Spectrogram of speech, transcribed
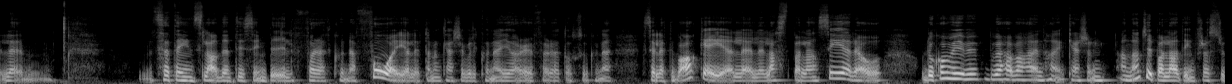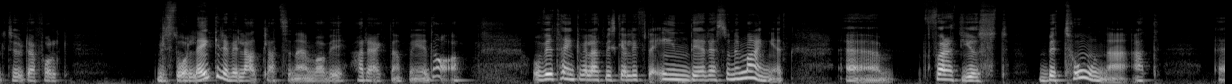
eller sätta in sladden till sin bil för att kunna få el utan de kanske vill kunna göra det för att också kunna ställa tillbaka el eller lastbalansera. Och, och då kommer vi behöva ha en, kanske en annan typ av laddinfrastruktur där folk vill stå längre vid laddplatserna än vad vi har räknat med idag. Och vi tänker väl att vi ska lyfta in det resonemanget eh, för att just betona att eh,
